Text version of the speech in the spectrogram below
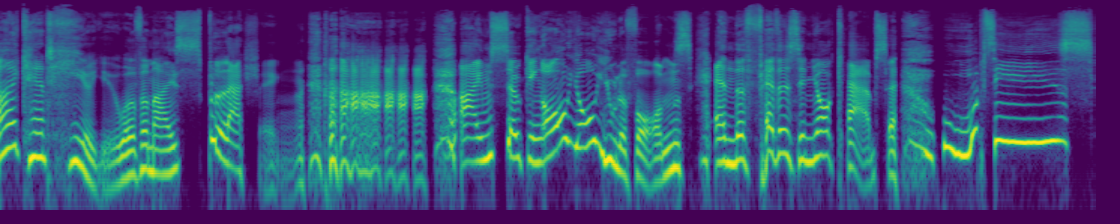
I can't hear you over my splashing. I'm soaking all your uniforms and the feathers in your caps. Whoopsies!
